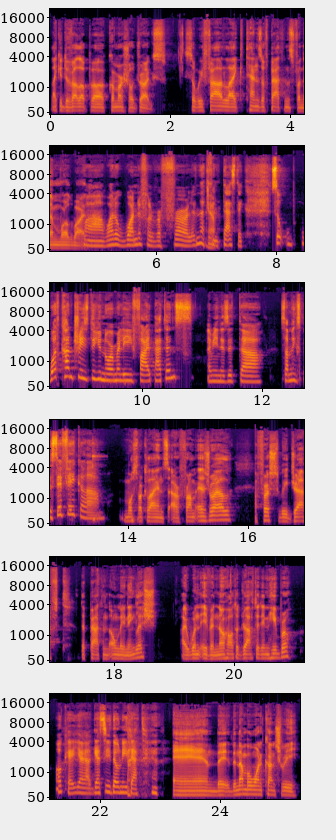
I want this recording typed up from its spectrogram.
like you develop uh, commercial drugs. So we filed like tens of patents for them worldwide. Wow, what a wonderful referral. Isn't that yeah. fantastic? So what countries do you normally file patents? I mean, is it uh, something specific? Uh... Most of our clients are from Israel. First, we draft the patent only in English. I wouldn't even know how to draft it in Hebrew. Okay, yeah, I guess you don't need that. and the, the number one country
